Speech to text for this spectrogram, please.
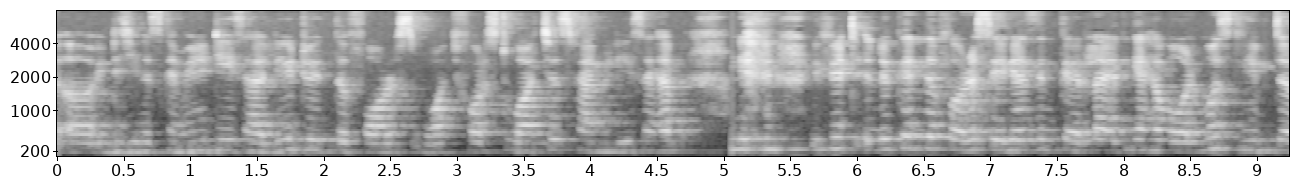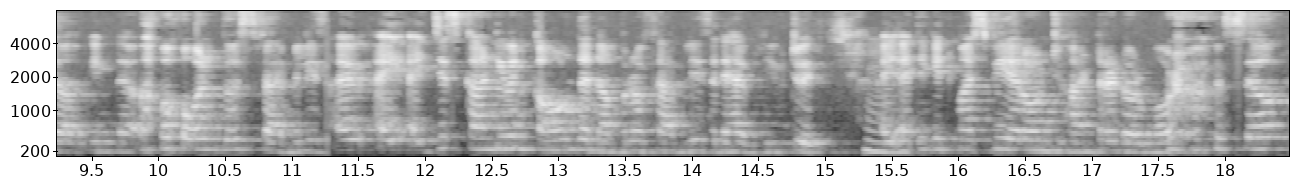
uh, indigenous communities. I lived with the forest watch forest watchers families. I have, if you look at the forest areas in Kerala, I think I have almost lived uh, in uh, all those families. I, I, I, just can't even count the number of families that I have lived with. Hmm. I, I, think it must be around 200 or more. so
